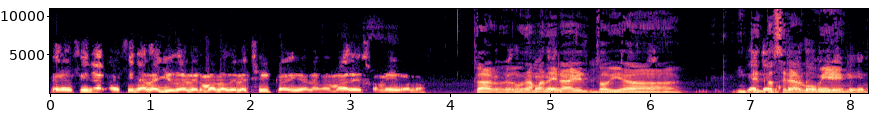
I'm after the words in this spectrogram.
Pero al final, al final ayuda al hermano de la chica y a la mamá de su amigo, ¿no? Claro, de alguna manera él todavía intenta hacer algo bien.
